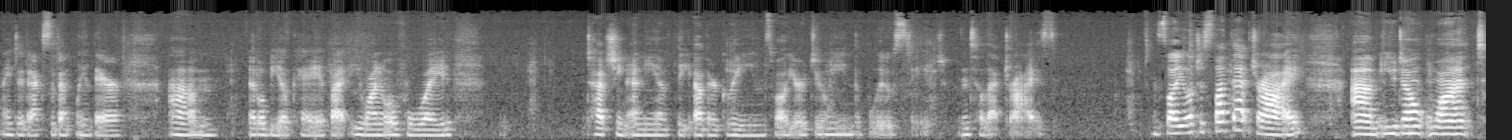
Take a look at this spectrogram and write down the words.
I did accidentally there. Um, it'll be okay, but you want to avoid touching any of the other greens while you're doing the blue stage until that dries. So you'll just let that dry. Um, you don't want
